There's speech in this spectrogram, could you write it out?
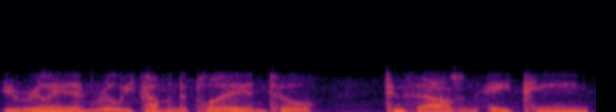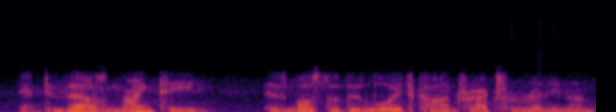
you really didn't really come into play until 2018 and 2019, as most of the Lloyd's contracts were written on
